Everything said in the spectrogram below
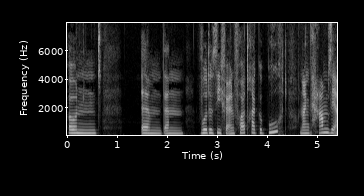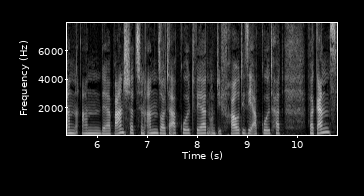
Mhm. Und ähm, dann wurde sie für einen Vortrag gebucht und dann kam sie an, an der Bahnstation an, sollte abgeholt werden und die Frau, die sie abgeholt hat, war ganz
